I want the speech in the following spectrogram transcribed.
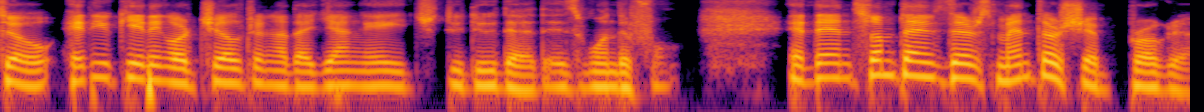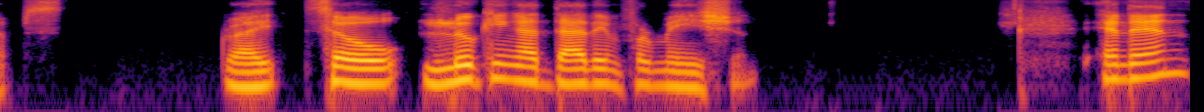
So educating our children at a young age to do that is wonderful. And then sometimes there's mentorship programs, right? So looking at that information. And then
